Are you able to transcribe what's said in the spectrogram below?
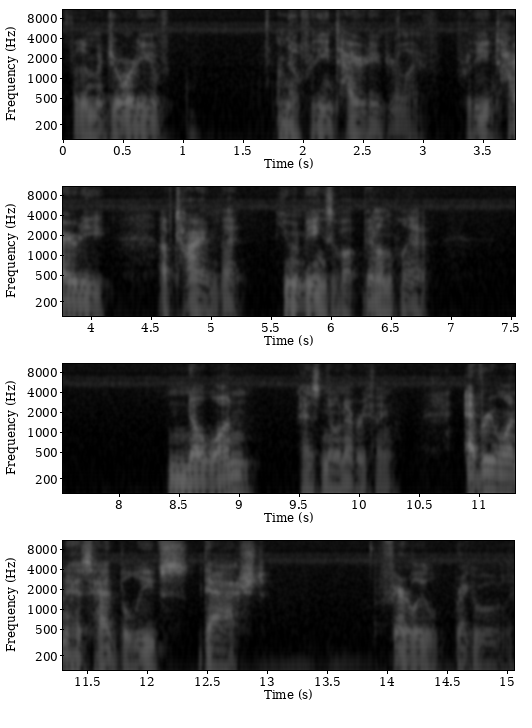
for the majority of, no, for the entirety of your life, for the entirety of time that human beings have been on the planet, no one has known everything. Everyone has had beliefs dashed fairly regularly.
